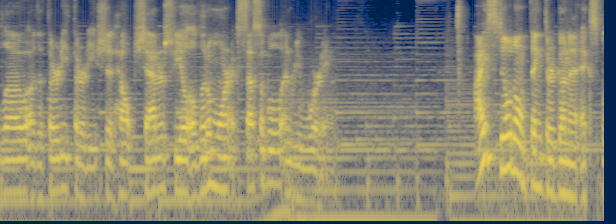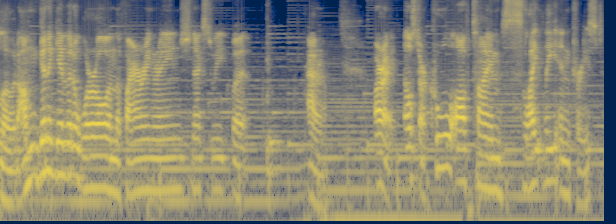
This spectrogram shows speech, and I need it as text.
flow of the 3030 should help shatters feel a little more accessible and rewarding. I still don't think they're gonna explode. I'm gonna give it a whirl in the firing range next week, but I don't know. All right, L-Star cool off time slightly increased.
